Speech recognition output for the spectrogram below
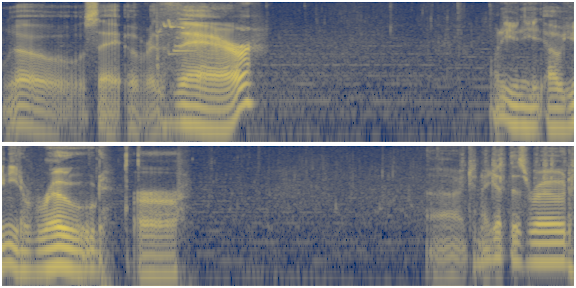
We'll say over there. What do you need? Oh, you need a road. Uh, can I get this road?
